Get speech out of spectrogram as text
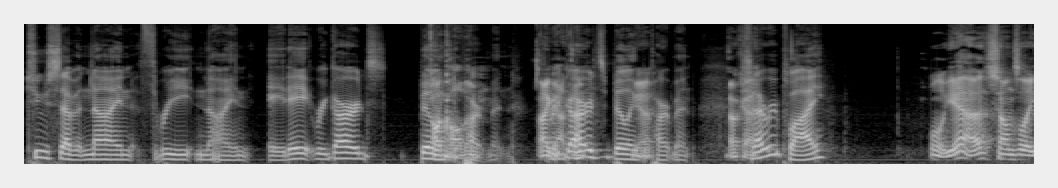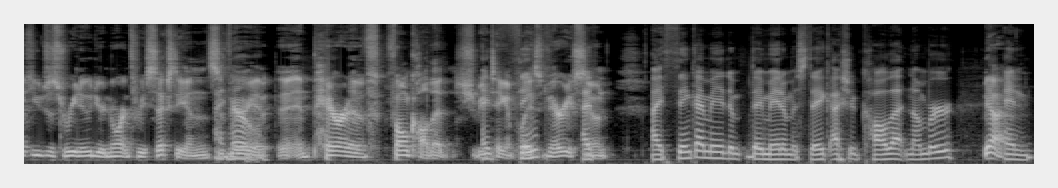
279 3988. Regards, billing department. I got Regards, them. billing yeah. department. Okay. Should I reply? Well, yeah. Sounds like you just renewed your Norton 360, and it's a very uh, imperative phone call that should be I taking place very soon. I, I think I made a, they made a mistake. I should call that number. Yeah. And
